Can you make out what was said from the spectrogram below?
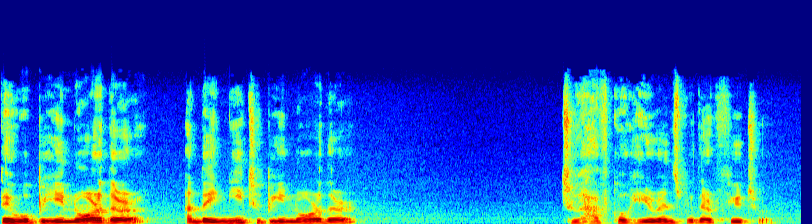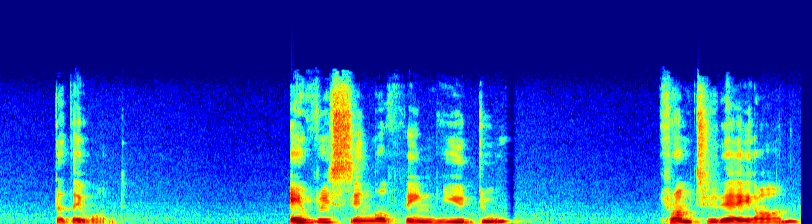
they will be in order and they need to be in order to have coherence with their future that they want. every single thing you do from today on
